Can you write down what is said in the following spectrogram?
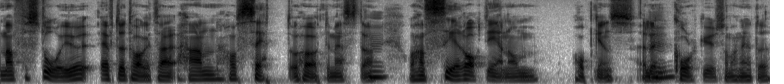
man förstår ju efter ett tag att han har sett och hört det mesta. Mm. Och han ser rakt igenom Hopkins, eller Mm. Corky som han heter.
